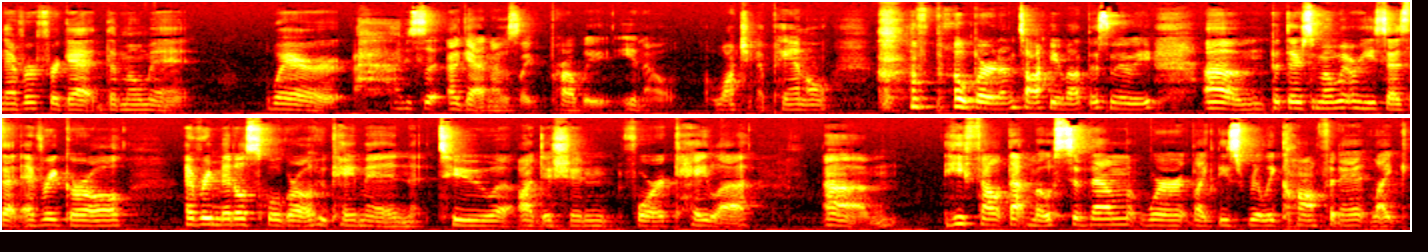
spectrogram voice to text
never forget the moment where I was again. I was like probably you know watching a panel of Bo Burnham talking about this movie. Um, but there's a moment where he says that every girl, every middle school girl who came in to audition for Kayla, um, he felt that most of them were like these really confident like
